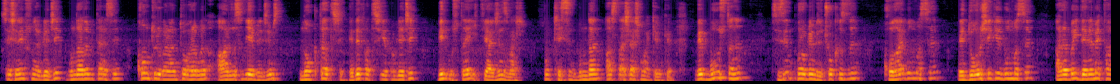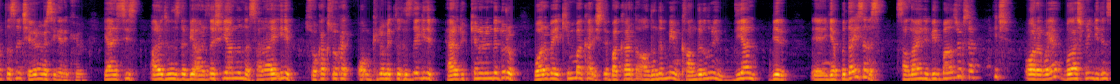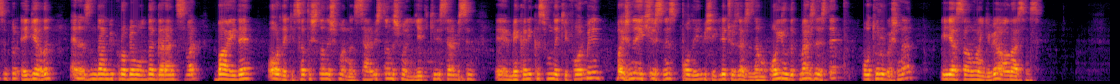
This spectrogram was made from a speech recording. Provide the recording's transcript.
seçenek sunabilecek. Bunlardan bir tanesi kontrol garanti o arabanın arızası diyebileceğimiz nokta atışı, hedef atışı yapabilecek bir ustaya ihtiyacınız var. Bu kesin. Bundan asla şaşmamak gerekiyor. Ve bu ustanın sizin probleminizi çok hızlı, kolay bulması ve doğru şekilde bulması arabayı deneme tahtasına çevirmemesi gerekiyor. Yani siz aracınızda bir arıza yandığında sanayiye inip sokak sokak 10 kilometre hızla gidip her dükkan önünde durup bu arabaya kim bakar işte bakar da aldanır mıyım kandırılır mıyım diyen bir e, yapıdaysanız sanayiyle bir bağınız yoksa hiç o arabaya bulaşmayın gidin sıfır Ege alın. En azından bir problem olduğunda garantisi var. Bayide oradaki satış danışmanı, servis danışmanı, yetkili servisin e, mekanik kısmındaki formenin başına ekşirsiniz. Olayı bir şekilde çözersiniz. Ama 10 yıllık Mercedes'te oturur başına İlyas Salman gibi ağlarsınız.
